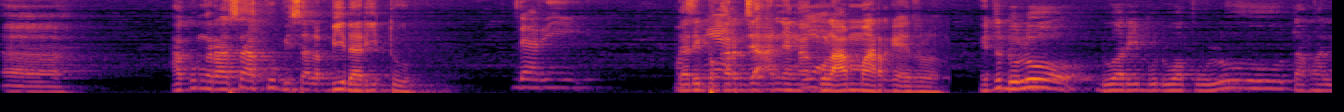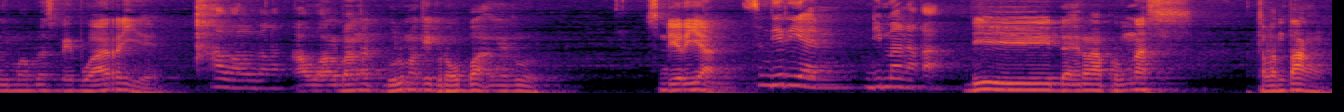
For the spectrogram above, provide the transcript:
Eh, aku ngerasa aku bisa lebih dari itu dari dari pekerjaan yang aku iya. lamar kayak itu loh. Itu dulu 2020 tanggal 15 Februari ya. awal banget Awal banget dulu pakai gerobak gitu loh. Sendirian sendirian di mana kak di daerah Perumnas Celentang.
